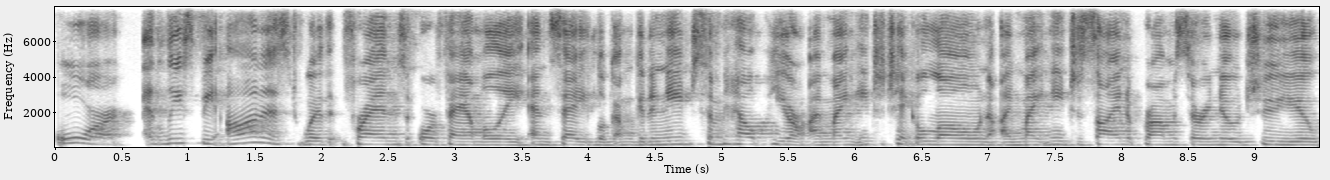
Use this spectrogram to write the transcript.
or at least be honest with friends or family and say look i'm going to need some help here. I might need to take a loan. I might need to sign a promissory note to you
